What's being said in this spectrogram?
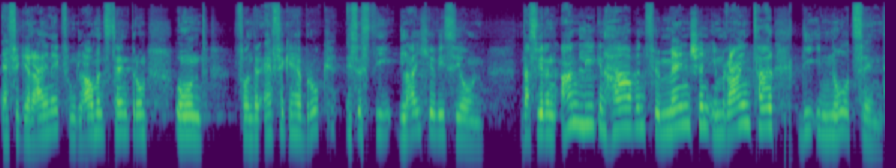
FG Reinig, vom Glaubenszentrum und von der FG Herbruck ist es die gleiche Vision, dass wir ein Anliegen haben für Menschen im Rheintal, die in Not sind.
